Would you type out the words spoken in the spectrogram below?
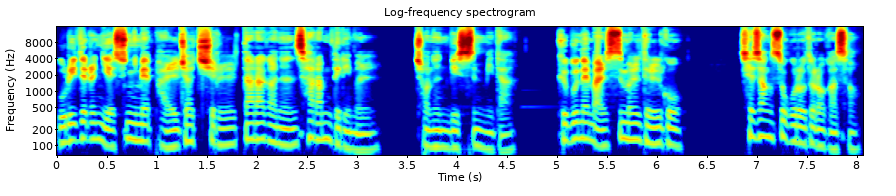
우리들은 예수님의 발자취를 따라가는 사람들임을 저는 믿습니다. 그분의 말씀을 들고 세상 속으로 들어가서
